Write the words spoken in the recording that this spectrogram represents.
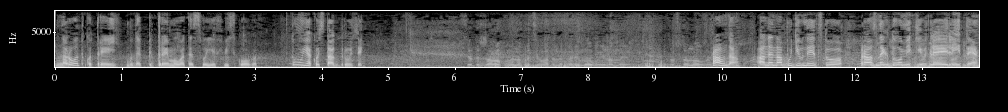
народ, котрий буде підтримувати своїх військових. Тому якось так, друзі. Вся держава повинна працювати на перемогу і на мир. На встановлення. Правда? А не на будівництво різних домиків для еліти.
